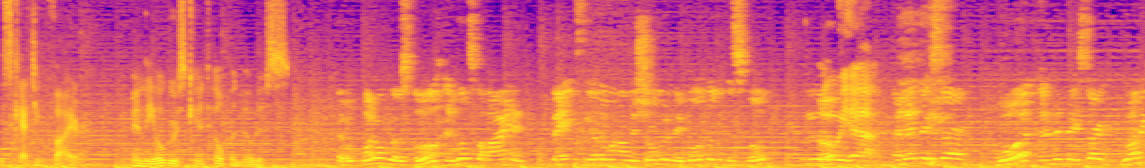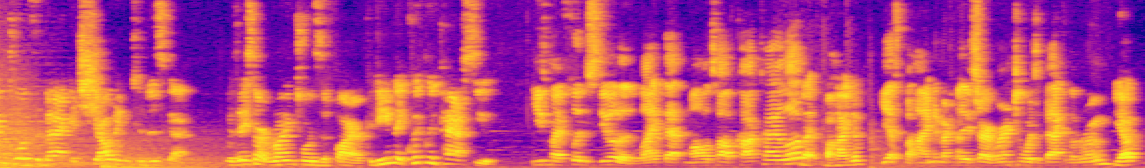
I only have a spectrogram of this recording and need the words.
is catching fire, and the ogres can't help but notice. One of them goes, oh, and looks behind and bangs the other one on the shoulder. They both look at the smoke. Oh, yeah. And then they start, what? And then they start running towards the back and shouting to this guy. As they start running towards the fire. Kadeem, they quickly pass you. Use my flint and steel to light that Molotov cocktail up. But behind him. yes, behind him after they start running towards the back of the room. Yep.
